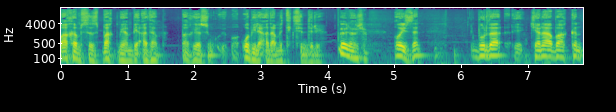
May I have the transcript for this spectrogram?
bakımsız bakmayan bir adam bakıyorsun o bile adamı tiksindiriyor. Öyle hocam. O yüzden burada e, Cenab-ı Hakk'ın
